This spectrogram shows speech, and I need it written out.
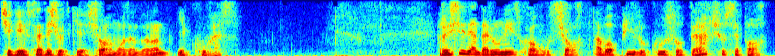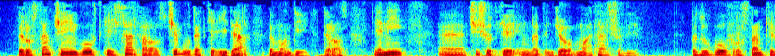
شگفت زده شد که شاه مازندران یک کوه است. رسیدن در اون نیز کاووس شاه. ابا پیل و کوس و درفش و سپاه. به رستم چنین گفت که ای سرفراز چه بودت که ایدر بماندی دراز؟ یعنی چی شد که اینقدر اینجا معطل شدی؟ بدو گفت رستم که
